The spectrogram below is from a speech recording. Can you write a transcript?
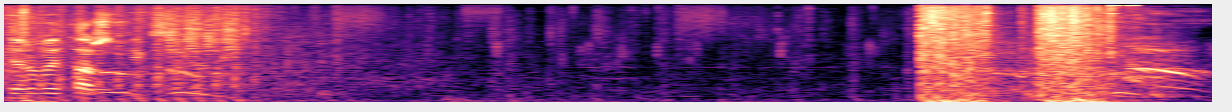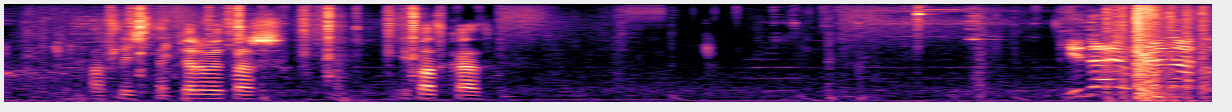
Первый этаж фиксим. Отлично, первый этаж. И подкат. Кидаю гранату!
